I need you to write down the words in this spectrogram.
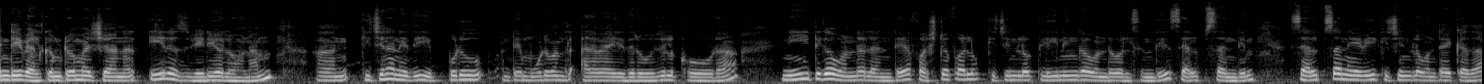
అండి వెల్కమ్ టు మై ఛానల్. ఈరోజు వీడియోలోన కిచెన్ అనేది ఎప్పుడు అంటే మూడు వందల అరవై ఐదు రోజులు కూడా నీట్గా ఉండాలంటే ఫస్ట్ ఆఫ్ ఆల్ కిచెన్లో క్లీనింగ్గా ఉండవలసింది సెల్ఫ్స్ అండి. సెల్ఫ్స్ అనేవి కిచెన్లో ఉంటాయి కదా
